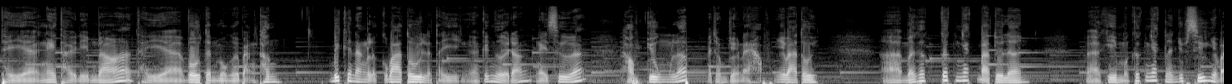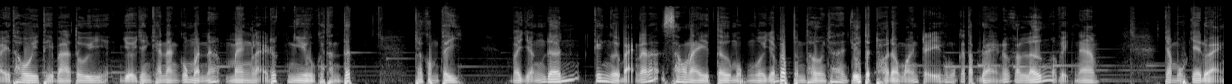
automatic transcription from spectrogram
Thì à, ngay thời điểm đó thì à, vô tình một người bạn thân biết cái năng lực của ba tôi là tại vì à, cái người đó ngày xưa á học chung lớp ở trong trường đại học với ba tôi. À, mới cất cất nhắc ba tôi lên và khi mà cất nhắc lên chút xíu như vậy thôi thì bà tôi dựa trên khả năng của mình á mang lại rất nhiều cái thành tích cho công ty. Và dẫn đến cái người bạn đó, đó sau này từ một người giám đốc bình thường trở thành chủ tịch hội đồng quản trị của một cái tập đoàn rất là lớn ở Việt Nam trong một giai đoạn.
